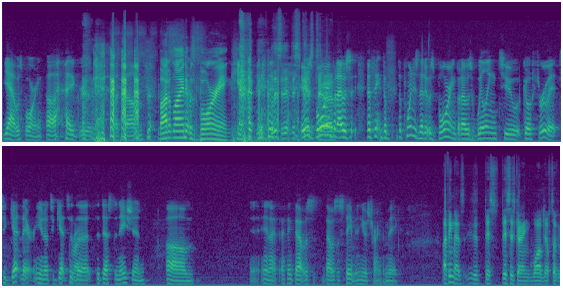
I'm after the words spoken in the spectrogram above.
yeah, it was boring. Uh, I agree with that. But, um, Bottom line, it was boring. Yeah. Well, this this it was goes to, boring, uh, but I was the thing. The the point is that it was boring, but I was willing to go through it to get there. You know, to get to the Right. the destination. Um, a- and I, I think that was that was a statement he was trying to make. I think that's this. This is going wildly off topic.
